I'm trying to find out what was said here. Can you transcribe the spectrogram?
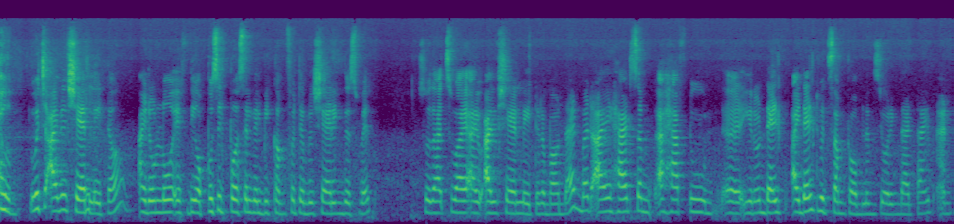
which i will share later. I don't know if the opposite person will be comfortable sharing this with so that's why I, i'll share later about that. But i had some i have to uh, you know dealt i dealt with some problems during that time. And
